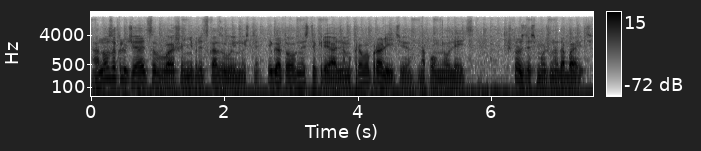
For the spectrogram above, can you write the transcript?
«Оно заключается в вашей непредсказуемости и готовности к реальному кровопролитию», — напомнил Лейтс. Что здесь можно добавить?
